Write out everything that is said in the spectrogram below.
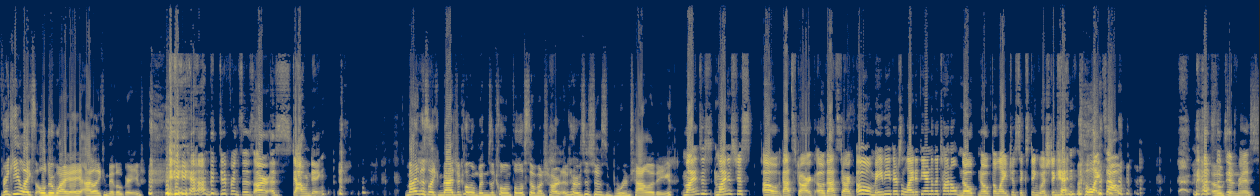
Frankie likes older YA. I like middle grade. yeah, the differences are astounding. Mine is like magical and whimsical and full of so much heart, and hers is just brutality. Mine's is mine is just. Oh, that's dark. Oh, that's dark. Oh, maybe there's a light at the end of the tunnel. Nope, nope. The light just extinguished again. the lights out. that's Oh, the difference. goodness.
